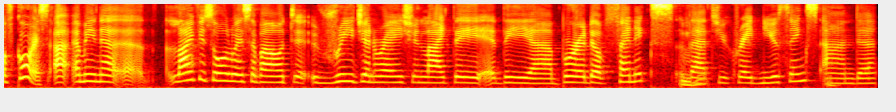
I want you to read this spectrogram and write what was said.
Of course, I, I mean, uh, life is always about uh, regeneration, like the the uh, bird of phoenix, that you create new things. And uh,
